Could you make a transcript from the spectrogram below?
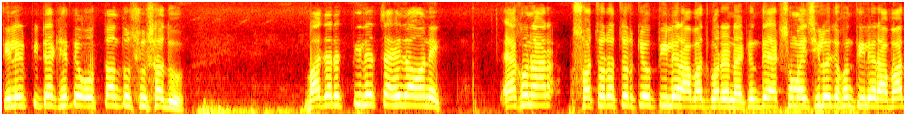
তিলের পিঠা খেতে অত্যন্ত সুস্বাদু। বাজারে তিলের চাহিদা অনেক। এখন আর সচরাচর কেউ তিলের আবাদ করে না। কিন্তু এক সময় ছিল যখন তিলের আবাদ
